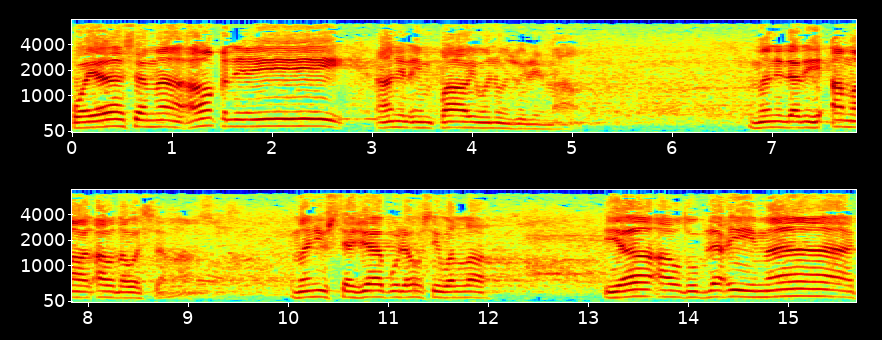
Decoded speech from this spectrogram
ويا سماء أقلعي عن الامطار ونزول الماء. من الذي أمر الأرض والسماء؟ من يستجاب له سوى الله؟ يا أرض ابلعي ماءك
